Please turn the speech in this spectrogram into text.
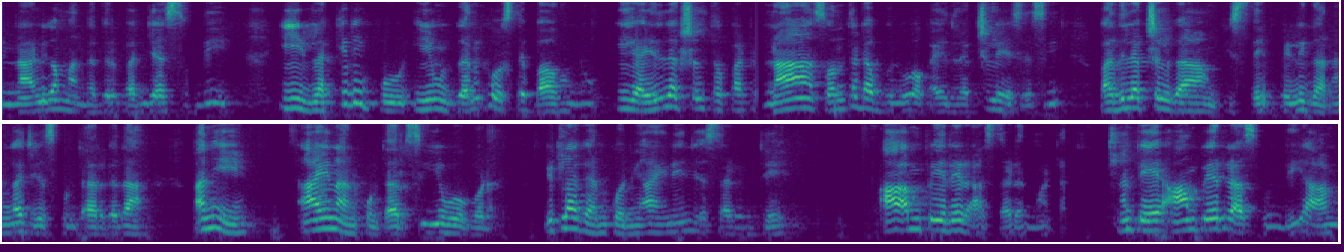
ఇన్నాళ్ళుగా మన దగ్గర పనిచేస్తుంది. ఈ లక్కిడిప్పు ఈమె గనుక వస్తే బాగుండు. ఈ ఐదు లక్షలతో పాటు నా సొంత డబ్బులు ఒక ఐదు లక్షలు వేసేసి పది లక్షలుగా ఇస్తే పెళ్ళి ఘనంగా చేసుకుంటారు కదా అని ఆయన అనుకుంటారు సీఈఓ కూడా. ఇట్లాగే అనుకొని ఆయన ఏం చేస్తాడంటే ఆమె పేరే రాస్తాడనమాట. అంటే ఆమె పేరు రాసుకుంది ఆమె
